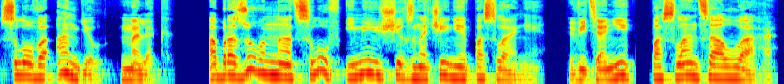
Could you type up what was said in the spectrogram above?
слово «ангел» – «мелек» образовано от слов, имеющих значение послания, ведь они – посланцы Аллаха.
